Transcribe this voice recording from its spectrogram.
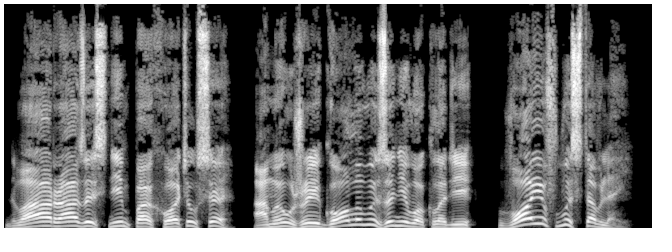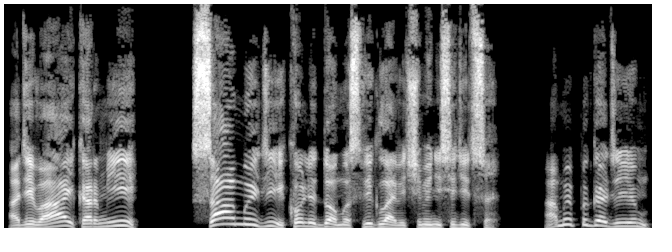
Два раза с ним поохотился, а мы уже и головы за него клади. Воев выставляй, одевай, корми. Сам иди, коли дома с Виглавичами не сидится. А мы погодим,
